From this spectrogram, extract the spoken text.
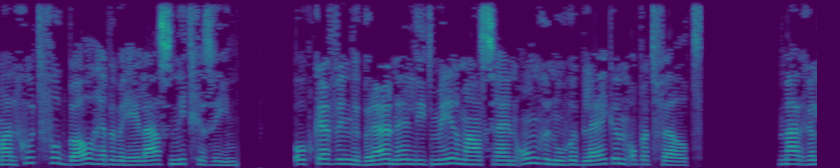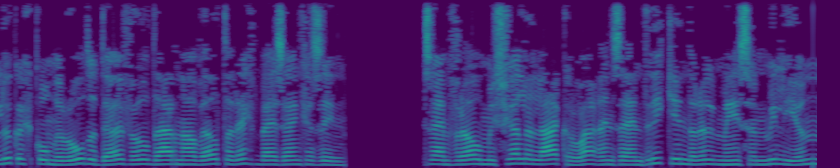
maar goed voetbal hebben we helaas niet gezien. Ook Kevin De Bruyne liet meermaals zijn ongenoegen blijken op het veld. Maar gelukkig kon de Rode Duivel daarna wel terecht bij zijn gezin. Zijn vrouw Michelle Lacroix en zijn drie kinderen Mason Million,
